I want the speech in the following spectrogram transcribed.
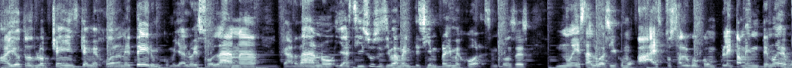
hay otras blockchains que mejoran Ethereum, como ya lo es Solana, Cardano, y así sucesivamente siempre hay mejoras. Entonces, no es algo así como, ah, esto es algo completamente nuevo.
